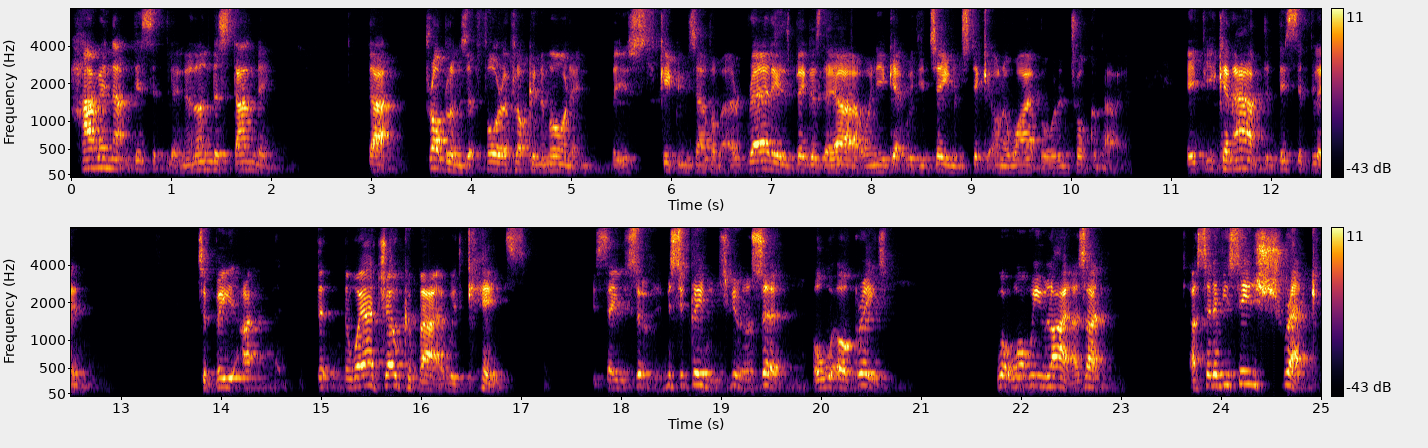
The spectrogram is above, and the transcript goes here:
having that discipline and understanding that problems at four o'clock in the morning that you're keeping yourself up are rarely as big as they are when you get with your team and stick it on a whiteboard and talk about it. If you can have the discipline to be, I, the, the way I joke about it with kids, you say, Mr. Green. Green, or sir, or, or Grace, what, what were you like? I was like, I said, have you seen Shrek?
